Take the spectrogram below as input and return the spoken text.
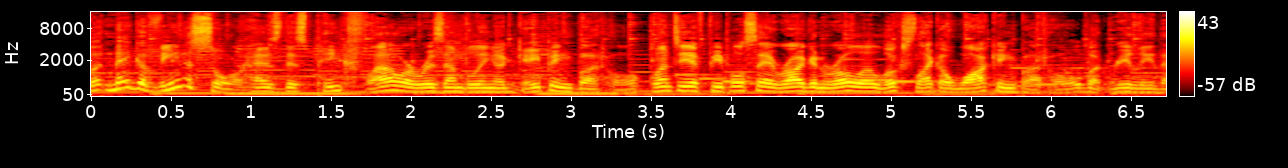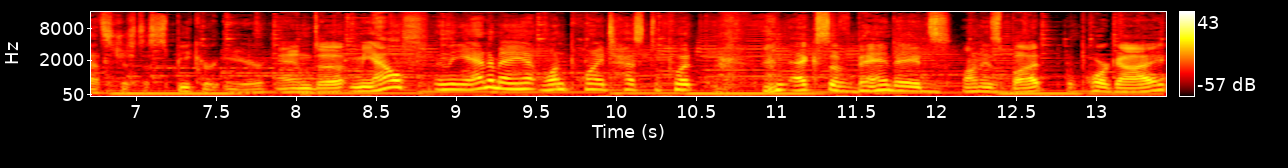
But Mega Venusaur has this pink flower resembling a gaping butthole. Plenty of people say Roggenrola looks looks like a walking butthole, but really that's just a speaker ear. And uh, Meowth in the anime at one point has to put an X of band-aids on his butt, the poor guy,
